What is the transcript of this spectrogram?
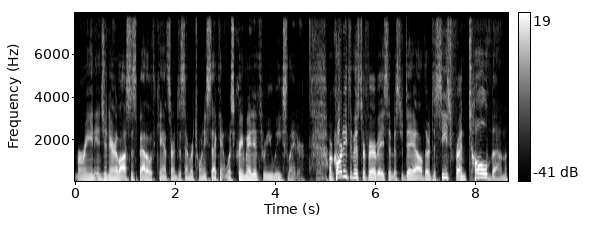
marine engineer lost his battle with cancer on December 22nd and was cremated three weeks later. According to Mr. Fairbase and Mr. Dale, their deceased friend told them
